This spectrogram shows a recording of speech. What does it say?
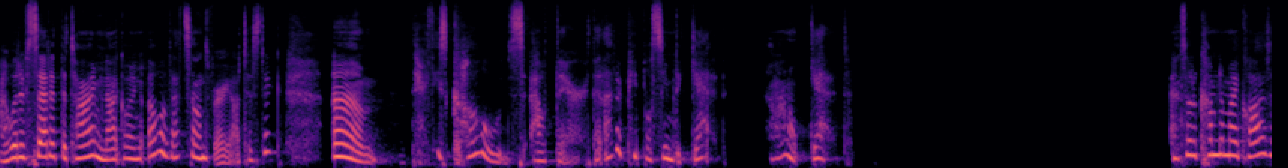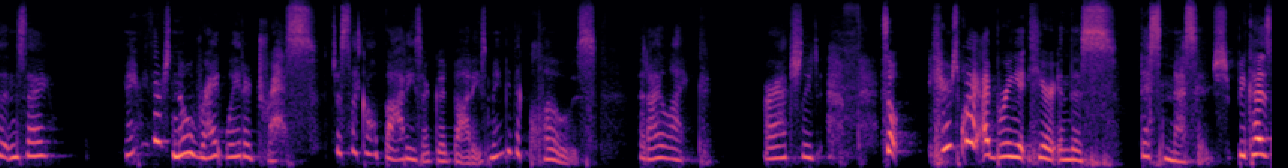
I would have said at the time, not going, oh, that sounds very autistic. Um, there are these codes out there that other people seem to get, and I don't get. And so to come to my closet and say, maybe there's no right way to dress, just like all bodies are good bodies. Maybe the clothes that I like are actually. So here's why I bring it here in this, this message, because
